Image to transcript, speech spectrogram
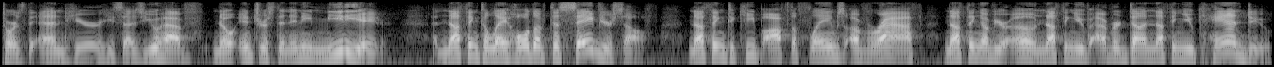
towards the end here, he says, You have no interest in any mediator, and nothing to lay hold of to save yourself, nothing to keep off the flames of wrath, nothing of your own, nothing you've ever done, nothing you can do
